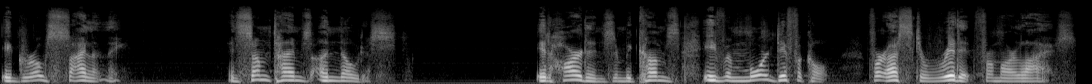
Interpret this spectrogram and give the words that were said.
It grows silently and sometimes unnoticed. It hardens and becomes even more difficult for us to rid it from our lives.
